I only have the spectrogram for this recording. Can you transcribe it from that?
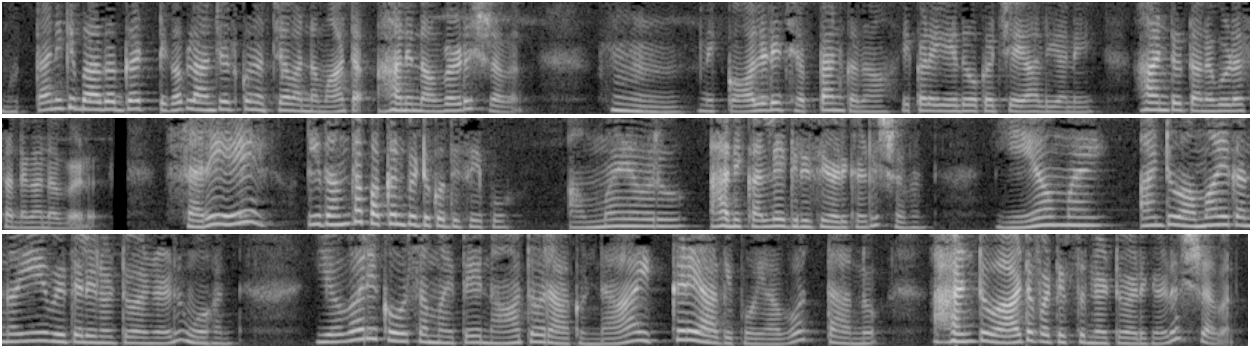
మొత్తానికి బాగా గట్టిగా ప్లాన్ చేసుకొని వచ్చావన్నమాట అని నవ్వాడు శ్రవణ్. నీకు ఆల్రెడీ చెప్పాను కదా ఇక్కడ ఏదో ఒకటి చేయాలి అని అంటూ తను కూడా సన్నగా నవ్వాడు. సరే ఇదంతా పక్కన పెట్టు కొద్దిసేపు. అమ్మాయి ఎవరు? అని కళ్ళు ఎగిరిసి అడిగాడు శ్రవణ్. ఏ అమ్మాయి? అంటూ అమాయకంగా ఏమీ తెలియనట్టు అన్నాడు మోహన్. ఎవరి కోసం అయితే నాతో రాకుండా ఇక్కడే ఆగిపోయావో తాను అంటూ ఆట పట్టిస్తున్నట్టు అడిగాడు శ్రవణ్.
